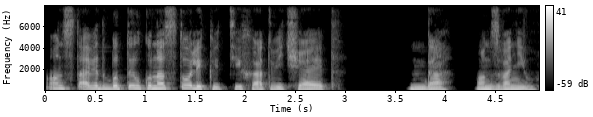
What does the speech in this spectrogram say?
Он ставит бутылку на столик и тихо отвечает. «Да, он звонил.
